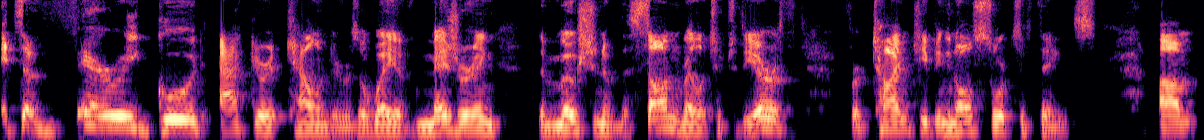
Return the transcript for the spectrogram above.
It's a very good, accurate calendar as a way of measuring the motion of the sun relative to the earth for timekeeping and all sorts of things. Um,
